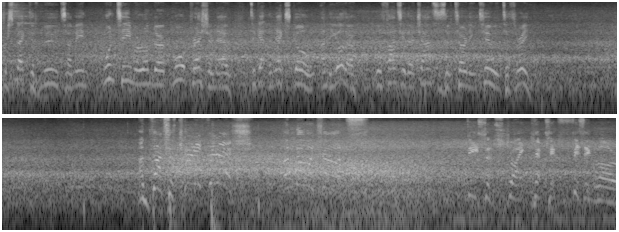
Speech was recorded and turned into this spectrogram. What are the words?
prospective moods. I mean, one team are under more pressure now to get the next goal, and the other will fancy their chances of turning two into three. And that's a... Can finish? Another chance! Decent strike, kept it fizzing low.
